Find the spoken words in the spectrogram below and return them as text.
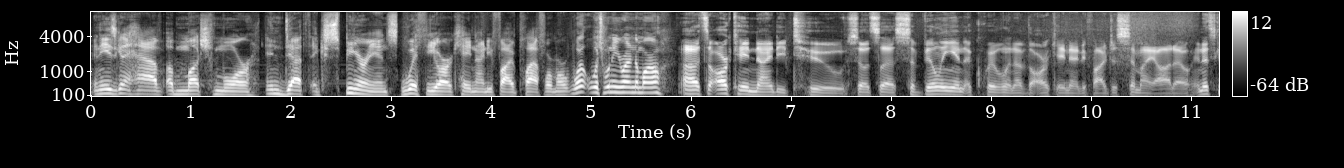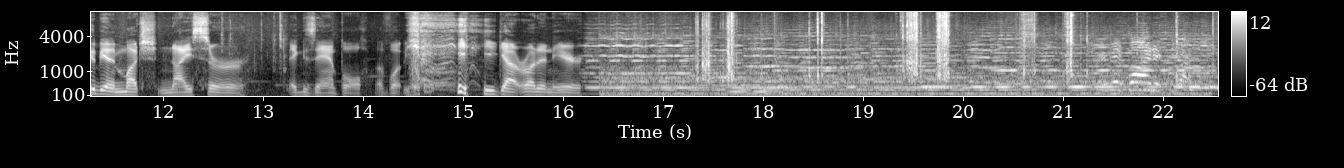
and he's gonna have a much more in-depth experience with the RK95 platform. Or what, which one are you running tomorrow? Uh, it's the RK92, so it's a civilian equivalent of the RK95, just semi-auto. And it's gonna be a much nicer example of what you got running here. find it.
